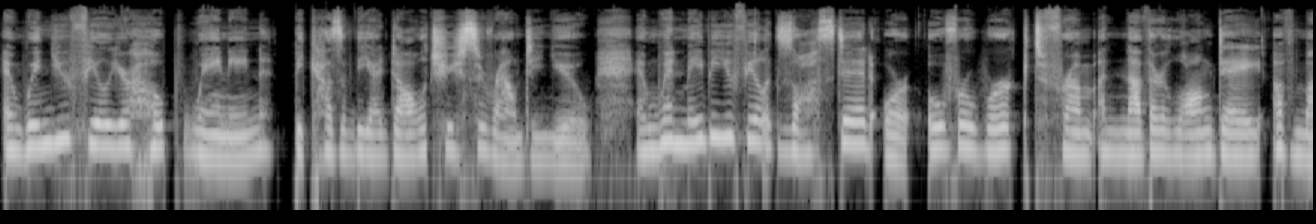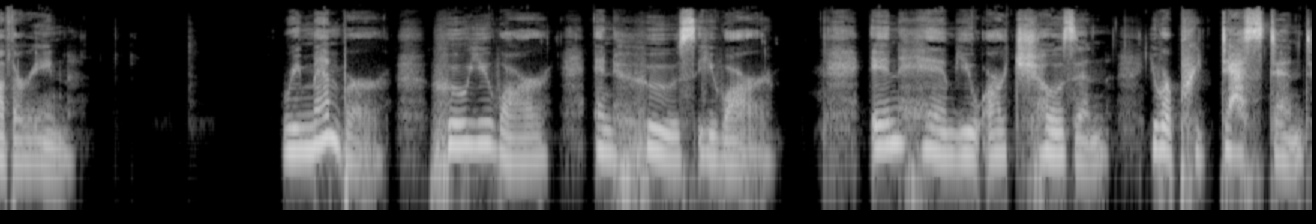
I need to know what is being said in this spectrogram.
and when you feel your hope waning because of the idolatry surrounding you, and when maybe you feel exhausted or overworked from another long day of mothering, Remember who you are and whose you are. In him you are chosen. You are predestined.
